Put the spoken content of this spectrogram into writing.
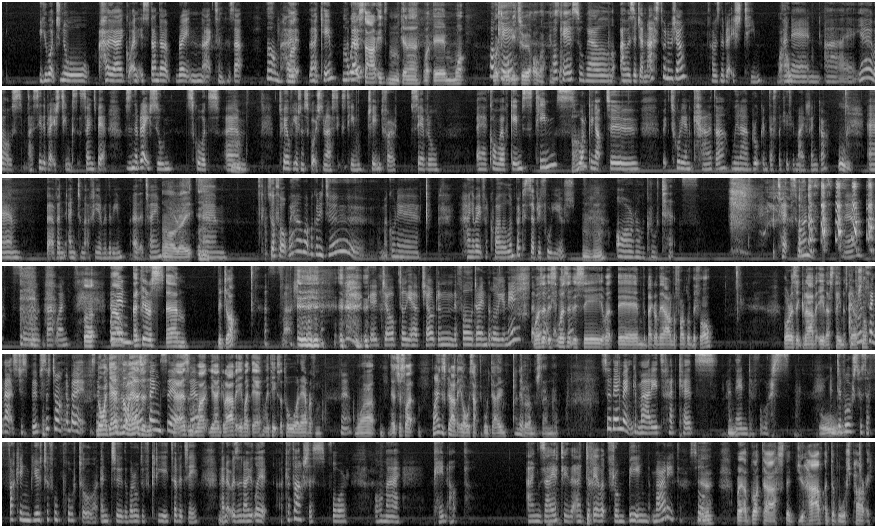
you want to know how I got into stand up writing, acting? Is that Well, how what, that came? well, where it started and kind of what, um, what, what drove you to it, all that kind of stuff. Okay, so well, I was a gymnast when I was young. I was in the British team. Wow. And then I, yeah, well, I, was, I say the British team because it sounds better. I was in the British zone squads. Um, 12 years in Scottish gymnastics team, trained for several uh, Commonwealth Games teams, Oh. working up to Victoria and Canada, where I broke and dislocated my finger. Ooh, Um, bit of an intimate affair with the beam at the time. all right. Um, so I thought, well, what am I going to do? Am I going to hang about for Kuala Lumpur because every four years, mm-hmm. or will I grow tits? The tits one, yeah. So that one, But, well, then- in fairness, um, good job. Smash. Good job till you have children. They fall down below your knee. was it this? Was it that. they say that um, the bigger they are, the further they fall, or is it gravity this time? It's personal. I don't think that's just boobs they're talking about. No, it definitely about isn't. Things there it as isn't. well. Like, yeah, gravity like definitely takes a toll on everything. Yeah. What? It's just like why does gravity always have to go down? I never understand that. So then went and got married, had kids, and then divorce. Oh, And divorce was a fucking beautiful portal into the world of creativity. And it was an outlet, a catharsis for all my pent up anxiety that I'd developed from being married. So yeah. Right, I've got to ask: Did you have a divorce party?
